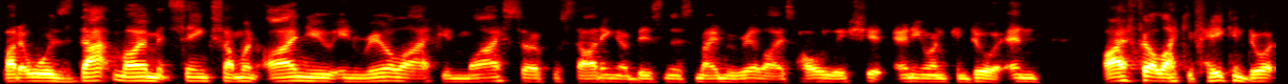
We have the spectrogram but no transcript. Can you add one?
But it was that moment seeing someone I knew in real life in my circle starting a business made me realize, holy shit, anyone can do it. And I felt like if he can do it,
